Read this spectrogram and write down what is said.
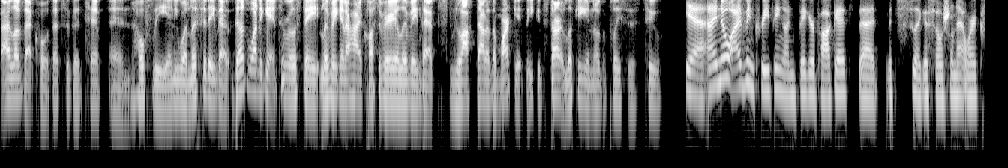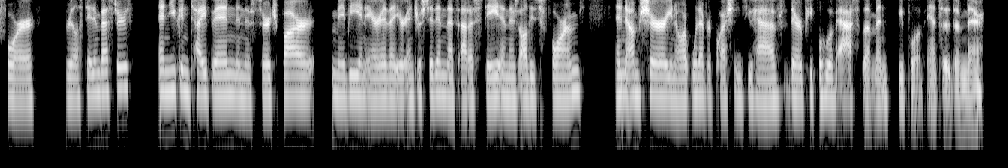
I love that quote. That's a good tip. And hopefully anyone listening that does want to get into real estate, living in a high cost of area living that's locked out of the market, that you can start looking in other places too. Yeah. I know I've been creeping on BiggerPockets that it's like a social network for real estate investors. And you can type in in the search bar maybe an area that you're interested in that's out of state and there's all these forums and i'm sure you know whatever questions you have there are people who have asked them and people have answered them there and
